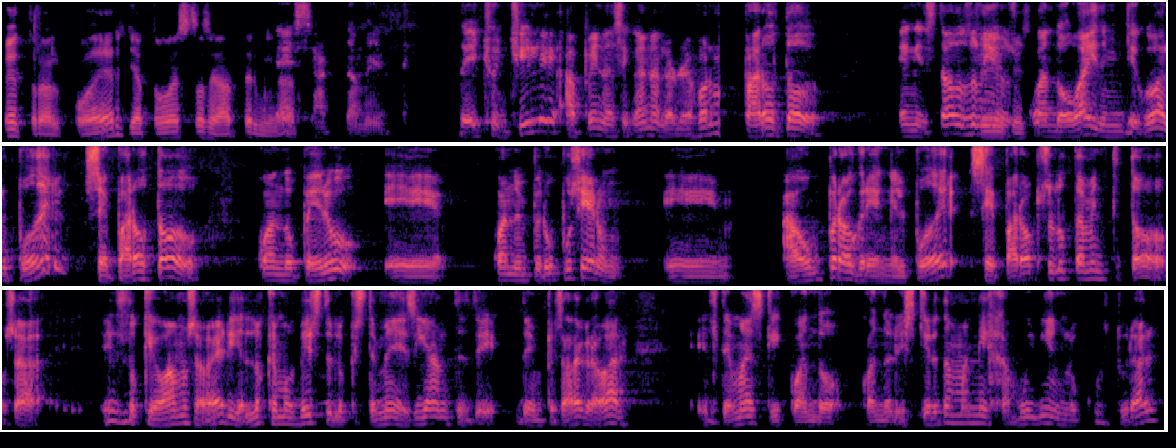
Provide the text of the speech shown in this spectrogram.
Petro al poder, ya todo esto se va a terminar. Exactamente. De hecho, en Chile apenas se gana la reforma, paró todo. En Estados Unidos, sí, sí. cuando Biden llegó al poder, se paró todo. Cuando Perú, eh, cuando en Perú pusieron eh, a un progre en el poder, se paró absolutamente todo. O sea, es lo que vamos a ver y es lo que hemos visto, y lo que usted me decía antes de, de empezar a grabar. El tema es que cuando, cuando la izquierda maneja muy bien lo cultural,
